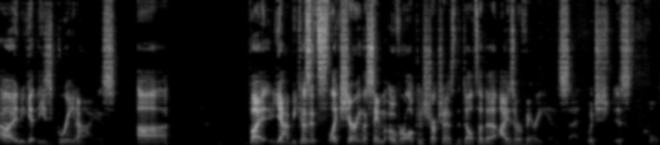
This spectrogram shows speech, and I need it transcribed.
uh, and you get these green eyes. Uh, but yeah, because it's like sharing the same overall construction as the Delta, the eyes are very inset, which is cool.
